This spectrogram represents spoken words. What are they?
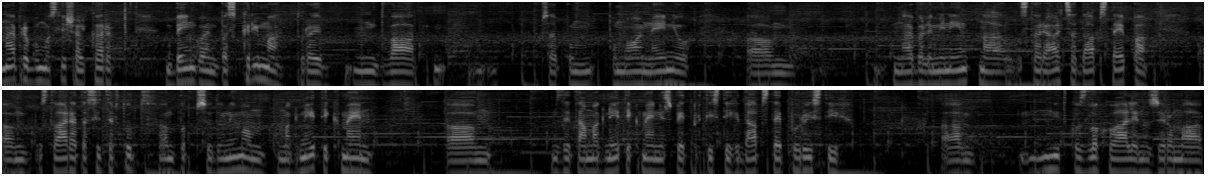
najprej bomo slišali kar Bengo in pa Skrima, torej dva, vsaj po, po mojem mnenju, um, najbolj eminentna ustvarjalca dubstepa. Um, ustvarjata sicer tudi um, pod psevdonimom Magnetic Man. Um, zdaj ta Magnetic Man je spet pri tistih dubstep puristih. Um, ni tako zelo hvalen, oziroma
